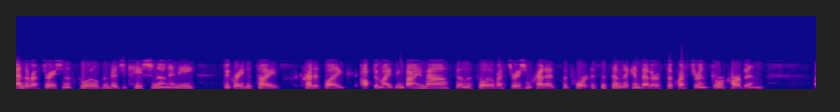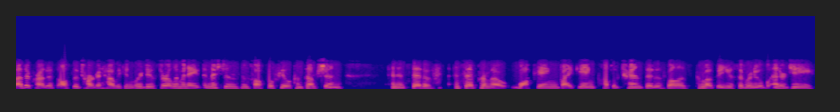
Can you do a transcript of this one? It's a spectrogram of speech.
and the restoration of soils and vegetation on any degraded sites. Credits like optimizing biomass and the soil restoration credits support a system that can better sequester and store carbon. Other credits also target how we can reduce or eliminate emissions and fossil fuel consumption, and instead of instead promote walking, biking, public transit, as well as promote the use of renewable energy,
